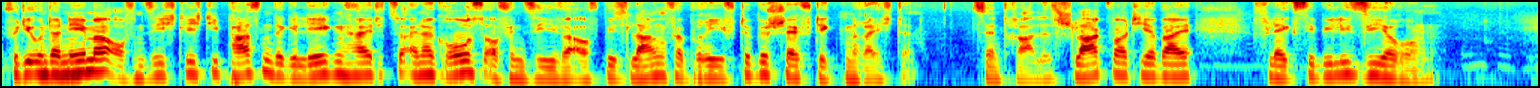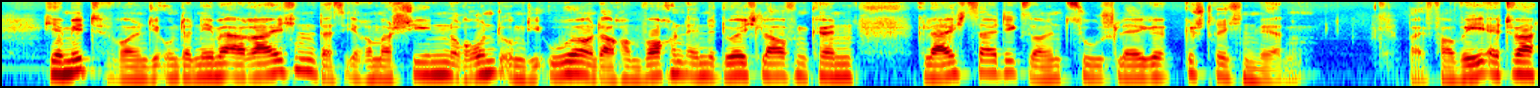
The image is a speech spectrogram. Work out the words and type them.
Für die Unternehmer offensichtlich die passende Gelegenheit zu einer Großoffensive auf bislang verbriefte Beschäftigtenrechte. Zentrales Schlagwort hierbei Flexibilisierung. Hiermit wollen die Unternehmer erreichen, dass ihre Maschinen rund um die Uhr und auch am Wochenende durchlaufen können. Gleichzeitig sollen Zuschläge gestrichen werden. Bei VW etwa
